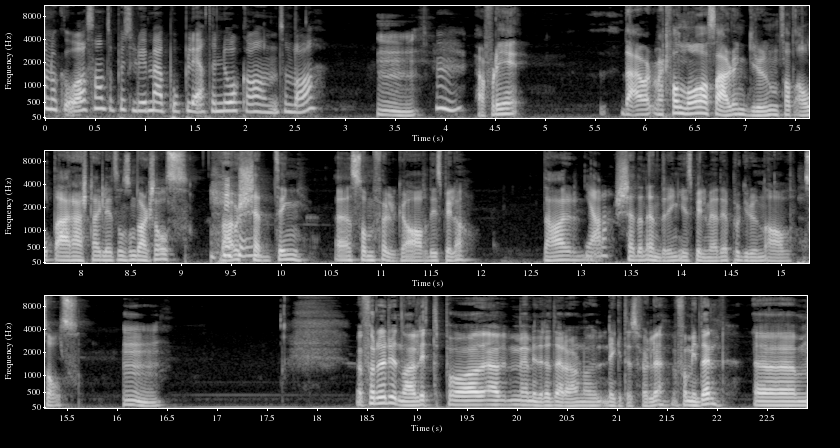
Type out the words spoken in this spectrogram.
om noen år, sant? og plutselig blir mer populært enn noe annet som var. mm. Ja, fordi det er, i hvert fall nå da, så er det en grunn til at alt er hashtag litt sånn som Dark Souls. Det har jo skjedd ting eh, som følge av de spilla. Det har Ja skjedd en endring i spillmediet pga. Souls. Mm. Men for å runde av litt på Med mindre dere har noe å til, selvfølgelig. For min del. Um,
